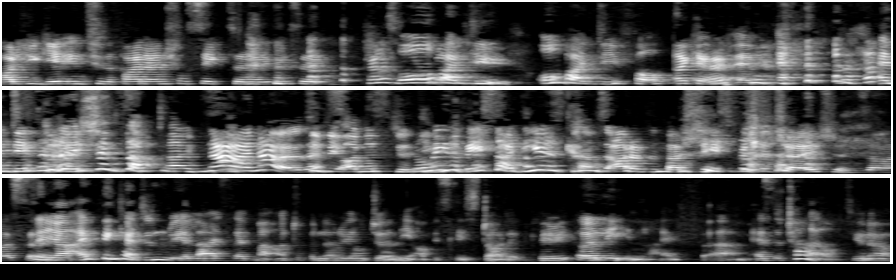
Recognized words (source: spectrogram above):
how did you get into the financial sector? Everything. Tell us more all by you. de- all by default. Okay. And, and, and desperation sometimes. No, I know. To be honest with normally you. the best ideas comes out of the most desperate situations. I So yeah, I think I didn't realize that my entrepreneurial journey obviously started very early in life um, as a child. You know,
